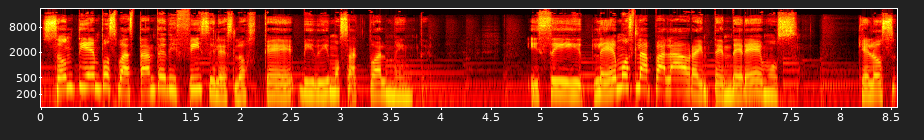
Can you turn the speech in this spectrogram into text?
Son tiempos bastante difíciles los que vivimos actualmente. Y si leemos la palabra entenderemos que los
